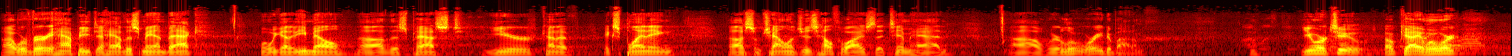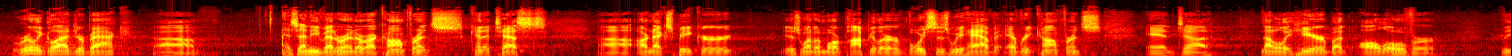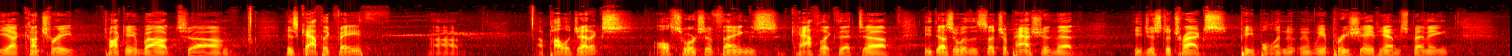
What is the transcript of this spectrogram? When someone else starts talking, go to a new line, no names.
Uh, we're very happy to have this man back. When we got an email uh, this past year, kind of explaining uh, some challenges health wise that Tim had, uh, we were a little worried about him. You were too. Okay, well, we're really glad you're back. Uh, as any veteran of our conference can attest, uh, our next speaker is one of the more popular voices we have every conference, and not only here, but all over the uh, country talking about um, his Catholic faith, uh, apologetics, all sorts of things Catholic that uh, he does it with such a passion that he just attracts people. And, and we appreciate him spending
